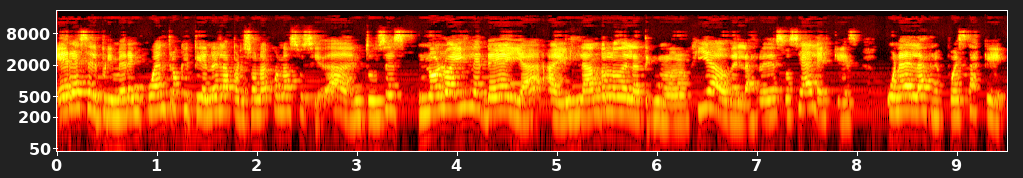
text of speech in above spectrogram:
Eres el primer encuentro que tiene la persona con la sociedad. Entonces, no lo aísles de ella, aislándolo de la tecnología o de las redes sociales, que es una de las respuestas que,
